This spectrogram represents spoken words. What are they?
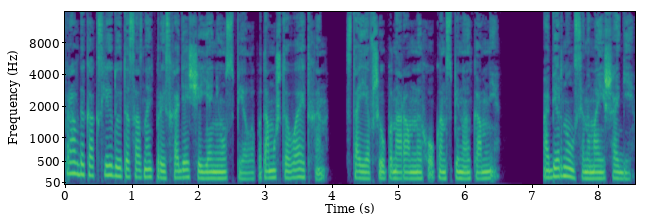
Правда, как следует осознать происходящее я не успела, потому что Вайтхан, стоявший у панорамных окон спиной ко мне, обернулся на мои шаги.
